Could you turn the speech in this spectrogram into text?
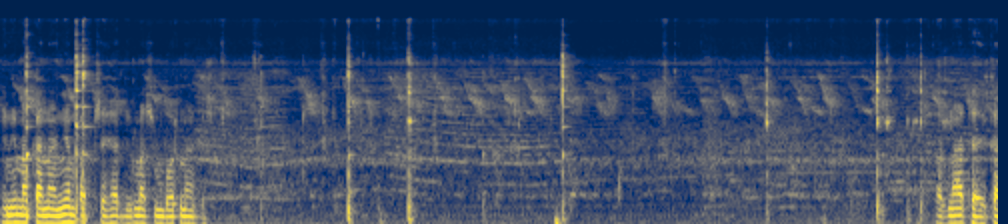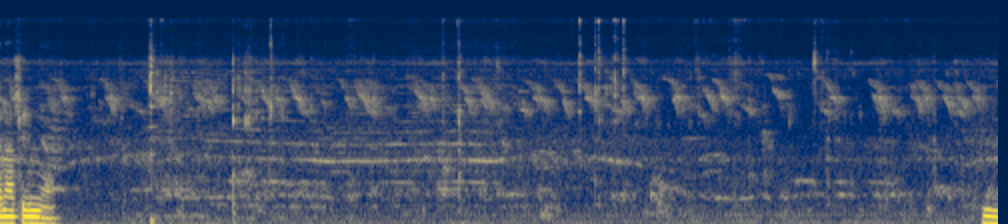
ini makanannya 4 sehat 5 sempurna guys. Karena ada ikan asinnya. Hmm.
